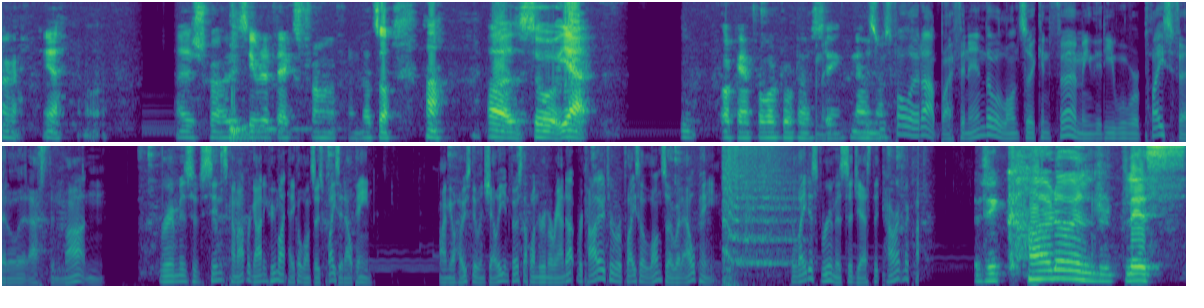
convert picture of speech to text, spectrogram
Okay, yeah. I just received a text from a friend. That's all. Huh. Uh, so yeah. Okay, I forgot what I was saying. No, this no. was followed up by Fernando Alonso confirming that he will replace Vettel at Aston Martin. Rumours have since come up regarding who might take Alonso's place at Alpine. I'm your host, Dylan Shelley, and first up on Rumour Roundup, Ricciardo to replace Alonso at Alpine. The latest rumours suggest that current McLaren Ricciardo will replace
